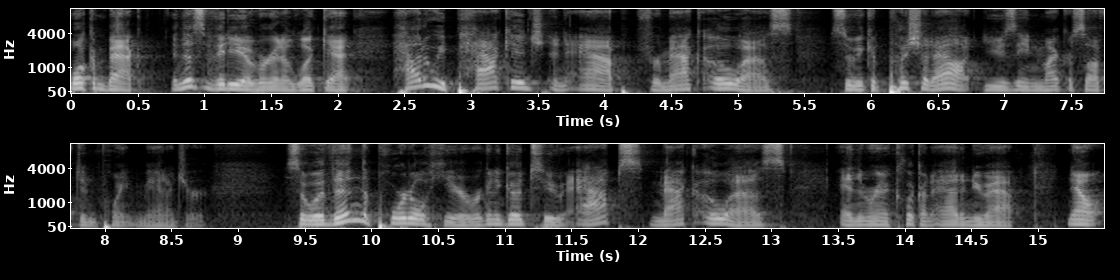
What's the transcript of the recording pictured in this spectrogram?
Welcome back. In this video, we're going to look at how do we package an app for Mac OS so we could push it out using Microsoft Endpoint Manager. So within the portal here, we're going to go to Apps, Mac OS, and then we're going to click on Add a New App. Now,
